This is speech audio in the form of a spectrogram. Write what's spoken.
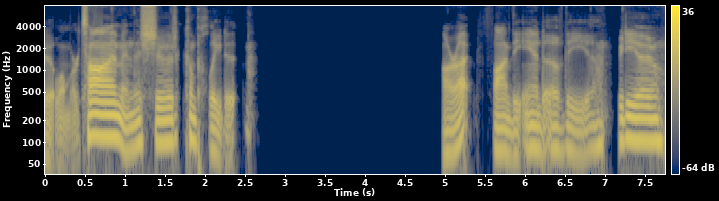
Do it one more time, and this should complete it. All right. Find the end of the uh, video.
